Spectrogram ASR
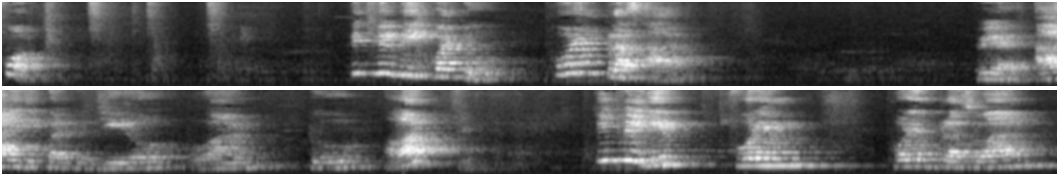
4 which will be equal to 4m plus r where r is equal to 0, 1, 2 or 3. It will give 4m, 4m plus 1,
